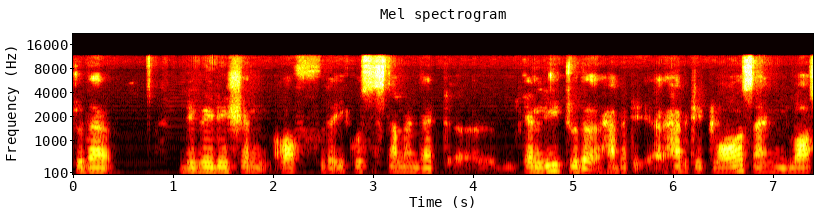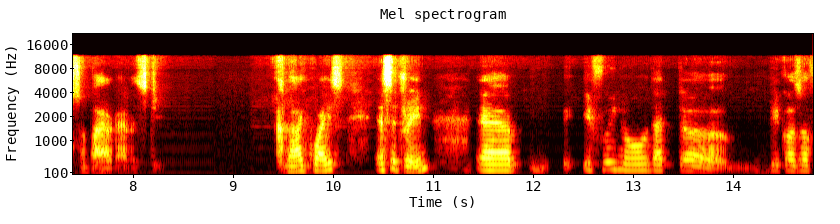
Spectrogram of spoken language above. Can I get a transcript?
to the degradation of the ecosystem and that uh, can lead to the habitat, habitat loss and loss of biodiversity. Likewise, acid rain, uh, if we know that uh, because of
